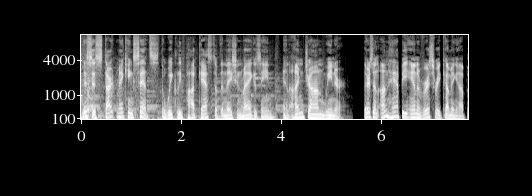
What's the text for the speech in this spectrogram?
This is Start Making Sense, the weekly podcast of The Nation magazine, and I'm Jon Wiener. There's an unhappy anniversary coming up,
